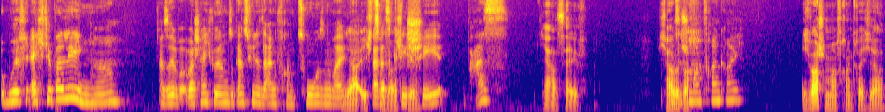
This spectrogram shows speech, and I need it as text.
Muss ich echt überlegen, ne? Also wahrscheinlich würden so ganz viele sagen Franzosen, weil Ja, ich da das Beispiel. Klischee. Was? Ja, safe. Ich habe Warst du doch. schon mal in Frankreich? Ich war schon mal in Frankreich, ja.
